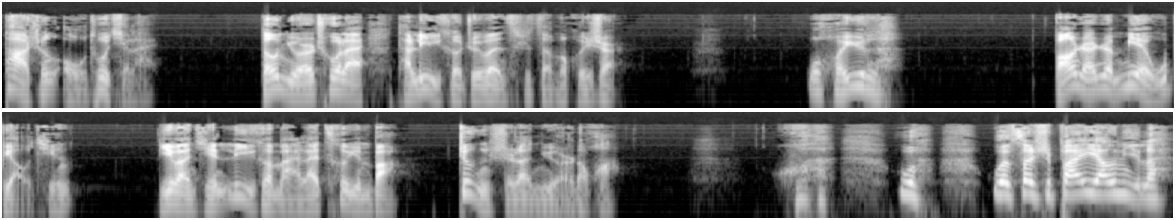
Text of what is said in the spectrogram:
大声呕吐起来。等女儿出来，她立刻追问是怎么回事我怀孕了。王然然面无表情。李婉琴立刻买来测孕棒，证实了女儿的话。我我我算是白养你了，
